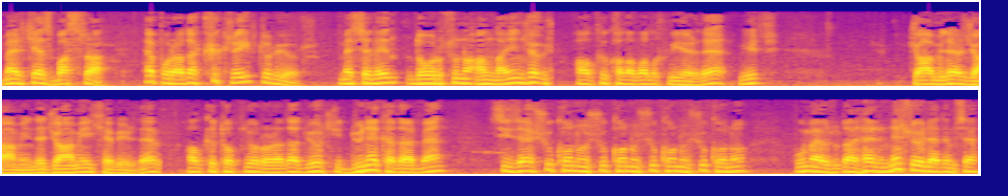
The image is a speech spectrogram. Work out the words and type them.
merkez Basra hep orada kükreyip duruyor. Meselenin doğrusunu anlayınca halkı kalabalık bir yerde bir camiler camiinde, cami kebirde halkı topluyor orada diyor ki düne kadar ben size şu konu, şu konu, şu konu, şu konu bu mevzuda her ne söyledimse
